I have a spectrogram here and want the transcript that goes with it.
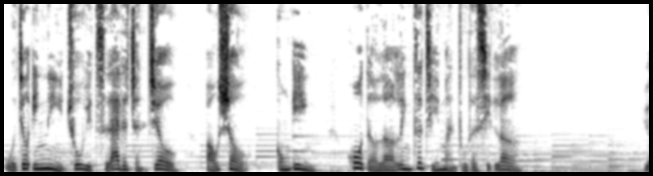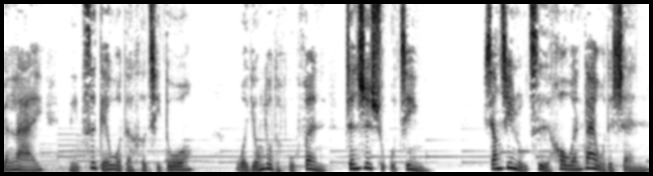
我就因你出于慈爱的拯救、保守、供应，获得了令自己满足的喜乐。原来你赐给我的何其多，我拥有的福分真是数不尽。相信如此厚恩待我的神，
